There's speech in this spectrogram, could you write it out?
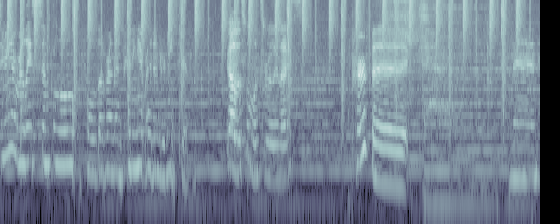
doing a really simple fold over and then pinning it right underneath here. Yeah, this one looks really nice. Perfect. And then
